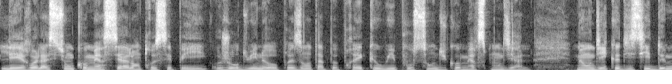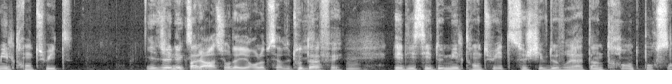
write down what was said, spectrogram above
les relations commerciales entre ces pays aujourd'hui ne représentent à peu près que 8% du commerce mondial. Mais on dit que d'ici 2038, il y a déjà une accélération d'ailleurs, on l'observe depuis Tout à fait. Mmh. Et d'ici 2038, ce chiffre devrait atteindre 30%.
